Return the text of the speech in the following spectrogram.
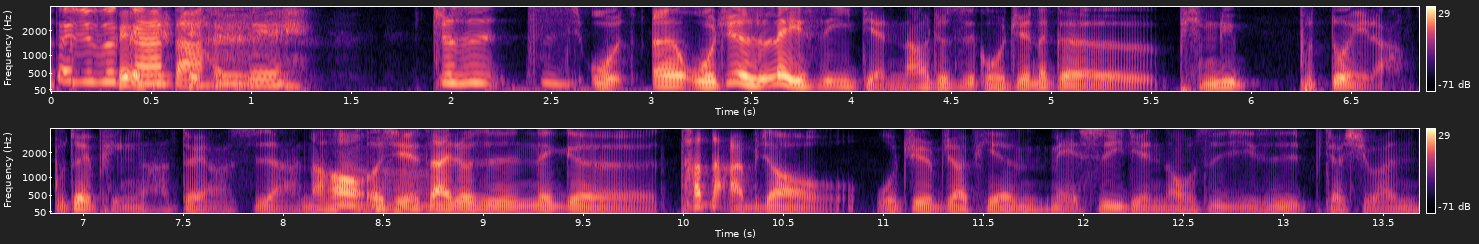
但就是跟他打很累。就是自己我呃，我觉得类似一点，然后就是我觉得那个频率不对啦，不对频啊，对啊，是啊，然后嗯而且再就是那个他打得比较，我觉得比较偏美式一点，然后我自己是比较喜欢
